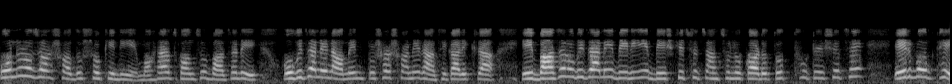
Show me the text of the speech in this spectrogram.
পনেরো জন সদস্যকে নিয়ে মহারাজগঞ্জ বাজারে অভিযানে নামেন প্রশাসনের আধিকারিকরা। এই বাজার অভিযানে বেরিয়ে বেশ কিছু চাঞ্চল্যকর তথ্য উঠে এসেছে। এর মধ্যে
